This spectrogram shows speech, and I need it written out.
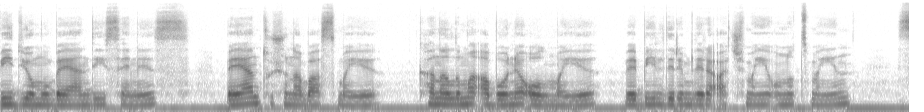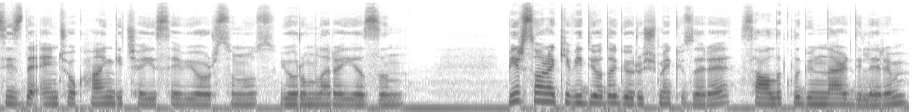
Videomu beğendiyseniz beğen tuşuna basmayı, kanalıma abone olmayı ve bildirimleri açmayı unutmayın. Siz de en çok hangi çayı seviyorsunuz? Yorumlara yazın. Bir sonraki videoda görüşmek üzere. Sağlıklı günler dilerim.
